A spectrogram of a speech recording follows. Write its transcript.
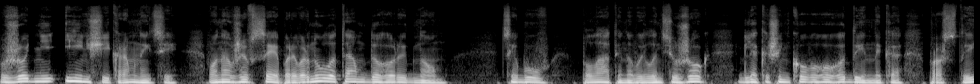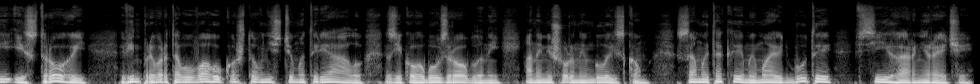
в жодній іншій крамниці. Вона вже все перевернула там догори дном. Це був платиновий ланцюжок для кишенькового годинника, простий і строгий. Він привертав увагу коштовністю матеріалу, з якого був зроблений, а не мішурним блиском. Саме такими мають бути всі гарні речі.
